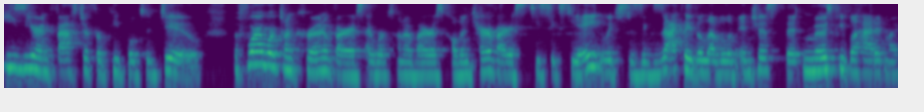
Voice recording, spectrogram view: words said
easier and faster for people to do. Before I worked on coronavirus, I worked on a virus called enterovirus D68, which is exactly the level of interest that most people had in my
